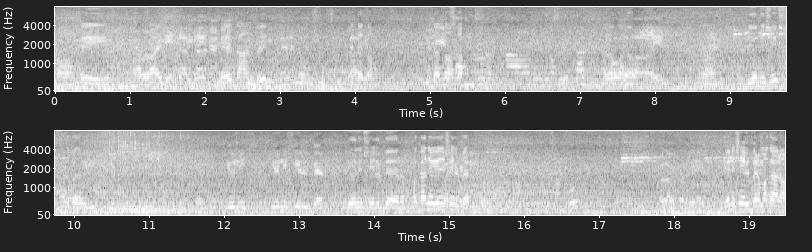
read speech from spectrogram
Okay. Alright. 800. 800. Ito to. Ito to. Ito. Ano ba? Ano? Unisys? Ano ba? Uni, Unisilver. Unisilver. Magkano yung Unisilver? Sampu. Walang pa rin. Unisilver magkano?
